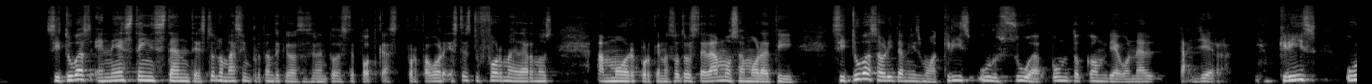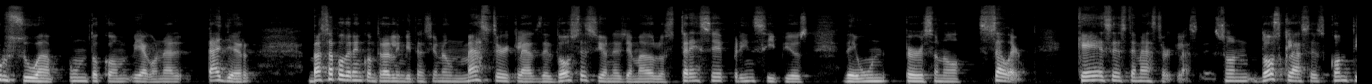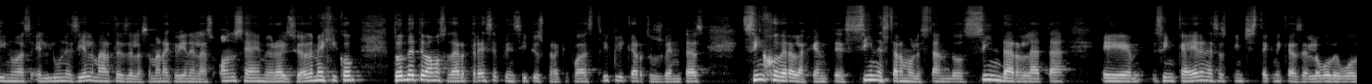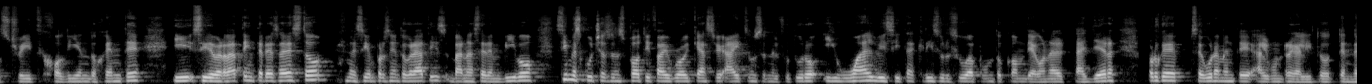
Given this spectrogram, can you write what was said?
Si tú vas en este instante, esto es lo más importante que vas a hacer en todo este podcast, por favor, esta es tu forma de darnos amor, porque nosotros te damos amor a ti. Si tú vas ahorita mismo a crisursua.com diagonal taller, crisursua.com diagonal taller, vas a poder encontrar la invitación a un masterclass de dos sesiones llamado Los 13 Principios de un Personal Seller. ¿Qué es este masterclass? Son dos clases continuas el lunes y el martes de la semana que viene a las 11 a.m. horario Ciudad de México, donde te vamos a dar 13 principios para que puedas triplicar tus ventas sin joder a la gente, sin estar molestando, sin dar lata, eh, sin caer en esas pinches técnicas del lobo de Wall Street jodiendo gente. Y si de verdad te interesa esto, es 100% gratis, van a ser en vivo. Si me escuchas en Spotify, Roycaster, iTunes en el futuro, igual visita crisursua.com diagonal taller, porque seguramente algún regalito tendrá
